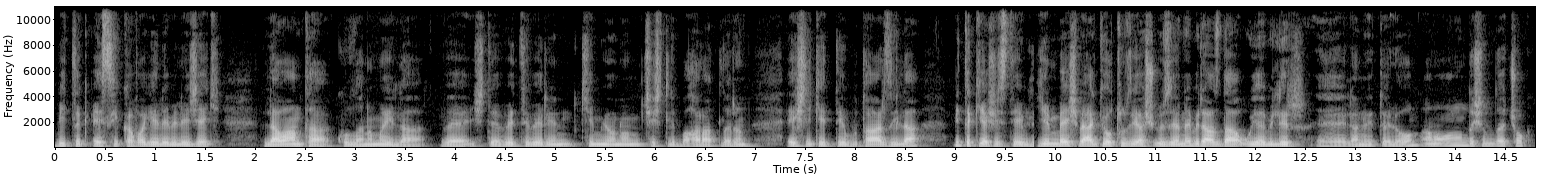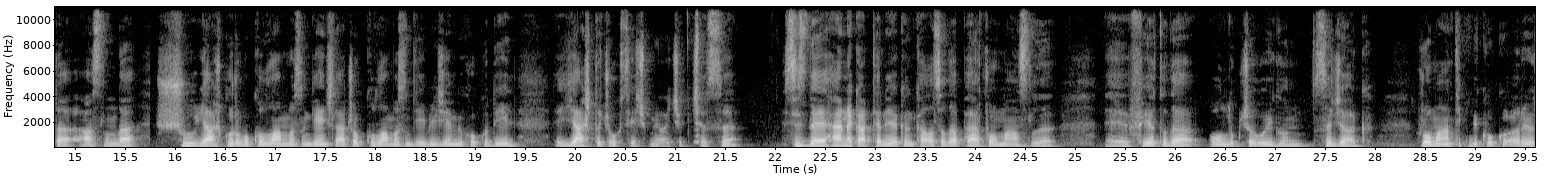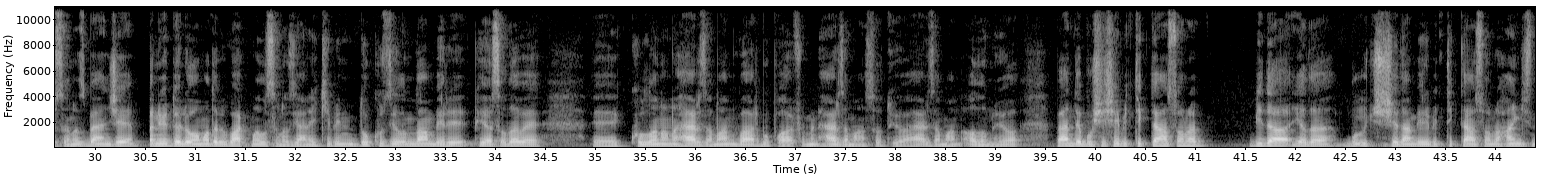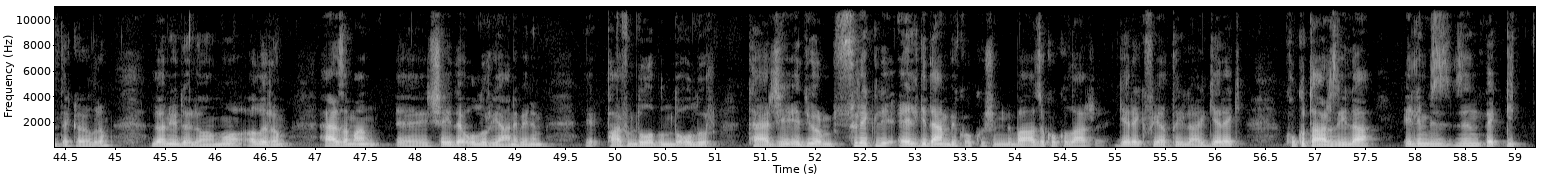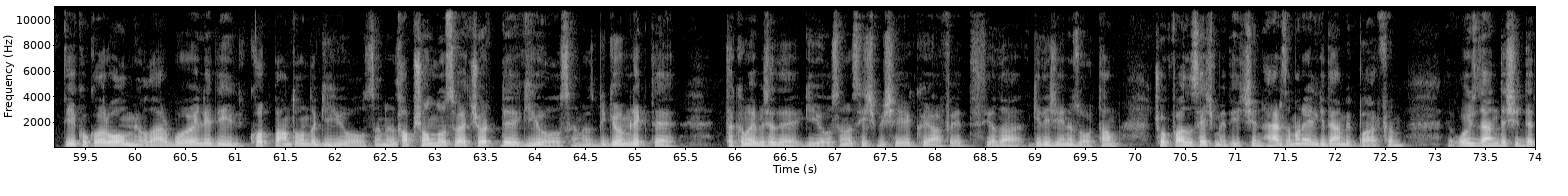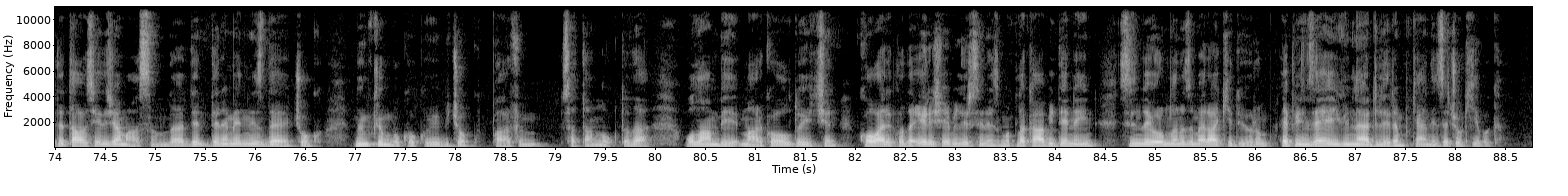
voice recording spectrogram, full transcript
bir tık eski kafa gelebilecek lavanta kullanımıyla ve işte vetiverin, kimyonun, çeşitli baharatların eşlik ettiği bu tarzıyla bir tık yaş isteyebilir. 25 belki 30 yaş üzerine biraz daha uyabilir e, La Nuit de l'Homme. Ama onun dışında çok da aslında şu yaş grubu kullanmasın, gençler çok kullanmasın diyebileceğim bir koku değil. E, yaş da çok seçmiyor açıkçası. Sizde her ne kadar tene yakın kalsa da performanslı, e, fiyatı da oldukça uygun, sıcak, romantik bir koku arıyorsanız bence Nuit de l'Homme'a da bir bakmalısınız. Yani 2009 yılından beri piyasada ve e, kullananı her zaman var bu parfümün. Her zaman satıyor, her zaman alınıyor. Ben de bu şişe bittikten sonra bir daha ya da bu üç şişeden biri bittikten sonra hangisini tekrar alırım? La Nuit de l'Homme'u alırım. Her zaman e, şeyde olur yani benim e, parfüm dolabımda olur. Tercih ediyorum. Sürekli el giden bir koku. Şimdi bazı kokular gerek fiyatıyla gerek koku tarzıyla elimizin pek gittiği kokular olmuyorlar. Bu öyle değil. Kot pantolon da giyiyor olsanız, kapşonlu sweatshirt de giyiyor olsanız, bir gömlek de takım elbise de giyiyor olsanız hiçbir şeye kıyafet ya da gideceğiniz ortam çok fazla seçmediği için her zaman el giden bir parfüm. O yüzden de şiddetle tavsiye edeceğim aslında. De- denemeniz de çok mümkün bu kokuyu. Birçok parfüm satan noktada olan bir marka olduğu için kolaylıkla da erişebilirsiniz. Mutlaka bir deneyin. Sizin de yorumlarınızı merak ediyorum. Hepinize iyi günler dilerim. Kendinize çok iyi bakın.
